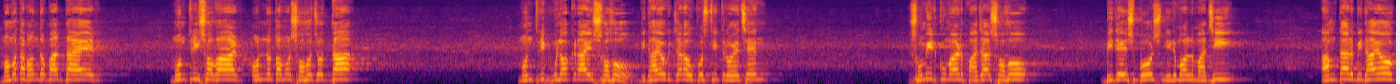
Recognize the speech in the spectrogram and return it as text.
মমতা বন্দ্যোপাধ্যায়ের মন্ত্রিসভার অন্যতম সহযোদ্ধা মন্ত্রী পুলক রায় সহ বিধায়ক যারা উপস্থিত রয়েছেন, সমীর কুমার পাঁজা সহ বিদেশ বোস নির্মল মাঝি, আমতার বিধায়ক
